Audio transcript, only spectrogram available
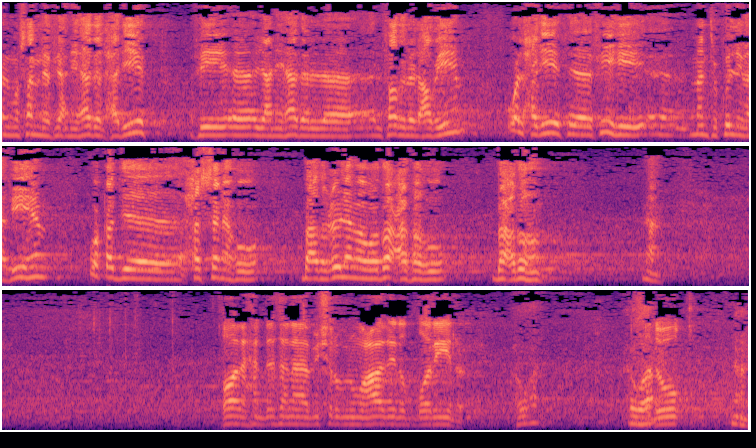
المصنف يعني هذا الحديث في يعني هذا الفضل العظيم والحديث فيه من تكلم فيهم وقد حسنه بعض العلماء وضعفه بعضهم. نعم. قال حدثنا بشر بن معاذ الضرير. هو هو صدوق. نعم.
